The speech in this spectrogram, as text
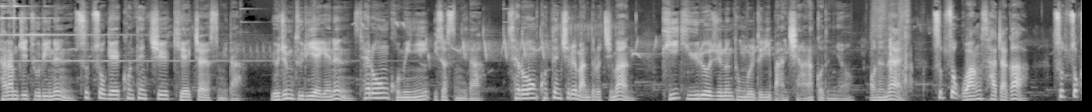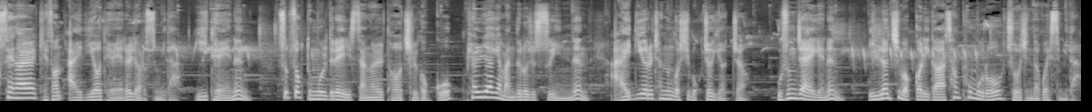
다람쥐 두리는 숲속의 콘텐츠 기획자였습니다. 요즘 두리에게는 새로운 고민이 있었습니다. 새로운 콘텐츠를 만들었지만 귀 기울여주는 동물들이 많지 않았거든요. 어느 날 숲속 왕 사자가 숲속 생활 개선 아이디어 대회를 열었습니다. 이 대회는 숲속 동물들의 일상을 더 즐겁고 편리하게 만들어줄 수 있는 아이디어를 찾는 것이 목적이었죠. 우승자에게는 1년치 먹거리가 상품으로 주어진다고 했습니다.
